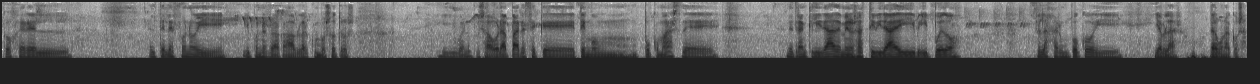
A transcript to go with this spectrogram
coger el, el teléfono y ponerlo a hablar con vosotros y bueno, pues ahora parece que tengo un poco más de, tranquilidad, de menos actividad y, puedo relajar un poco y, y, hablar de alguna cosa.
